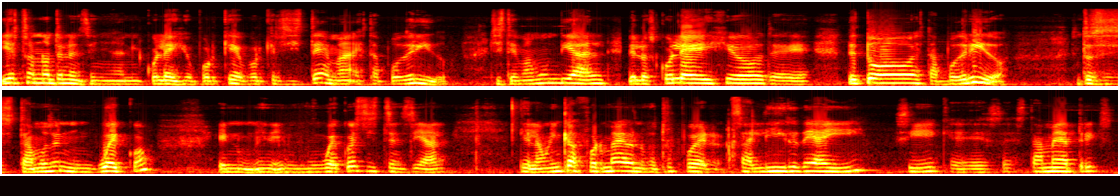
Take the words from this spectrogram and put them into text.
Y esto no te lo enseñan en el colegio. ¿Por qué? Porque el sistema está podrido. El sistema mundial de los colegios, de, de todo, está podrido. Entonces estamos en un hueco, en un, hueco existencial, que la única forma de nosotros poder salir de ahí, ¿sí? que es esta Matrix,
